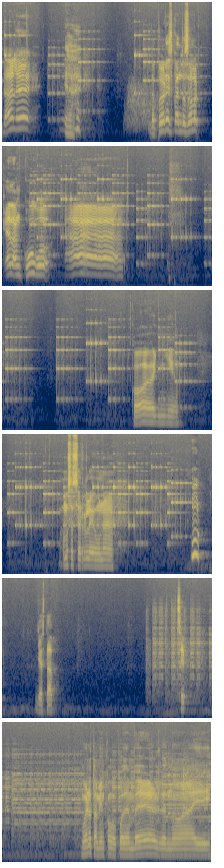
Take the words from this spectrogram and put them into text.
dale. Lo peor es cuando solo queda un cubo. ¡Ah! Coño. Vamos a hacerle una... ¡Uh! Ya está. Sí. Bueno, también como pueden ver, no hay...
